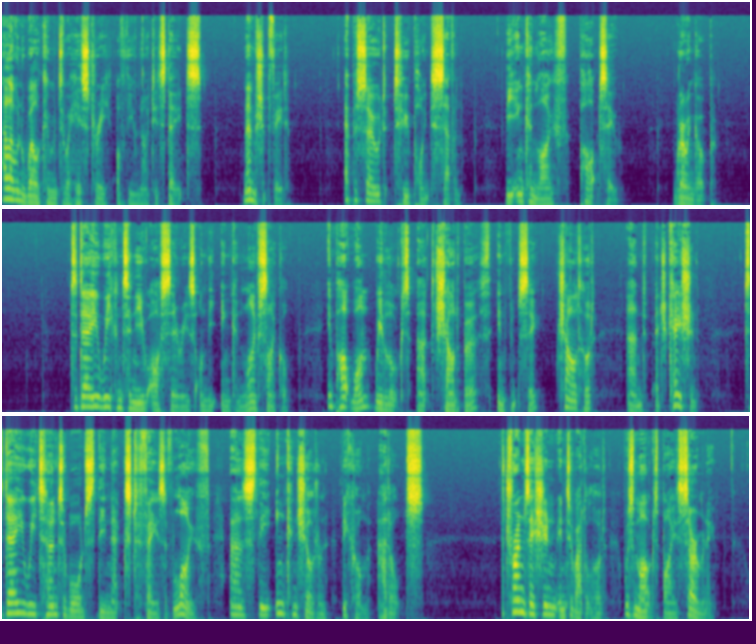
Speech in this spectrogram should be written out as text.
Hello and welcome to a history of the United States. Membership feed. Episode 2.7 The Incan Life, Part 2 Growing Up. Today we continue our series on the Incan life cycle. In Part 1, we looked at childbirth, infancy, childhood, and education. Today we turn towards the next phase of life as the Incan children become adults. The transition into adulthood was marked by a ceremony,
